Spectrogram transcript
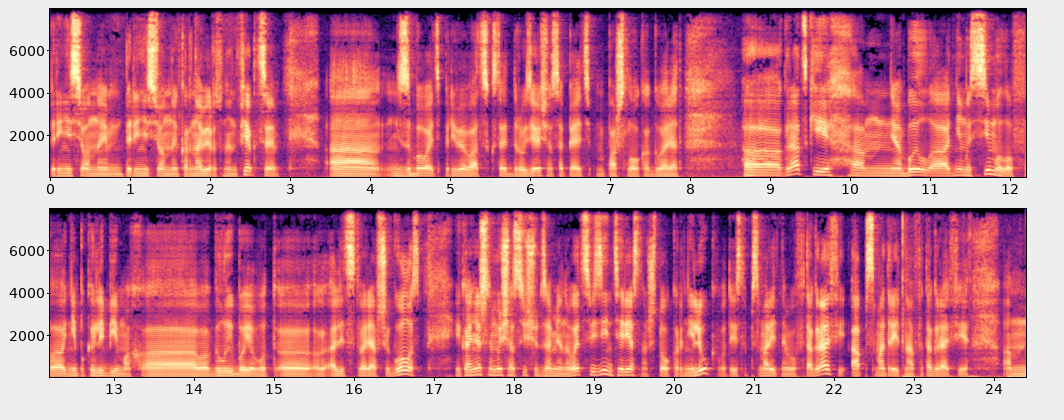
перенесенной, перенесенной коронавирусной инфекции, э, не забывайте прививаться, кстати, друзья, сейчас опять пошло, как говорят, Градский эм, был одним из символов э, непоколебимых э, глыбы, вот, олицетворявший голос. И, конечно, мы сейчас ищут замену. В этой связи интересно, что Корнелюк, вот если посмотреть на его фотографии, а посмотреть на фотографии эм,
